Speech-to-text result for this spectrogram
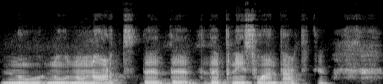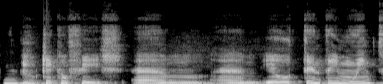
no, no, no, norte da, da, da, Península Antártica. Uhum. O que é que eu fiz? Um, um, eu tentei muito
